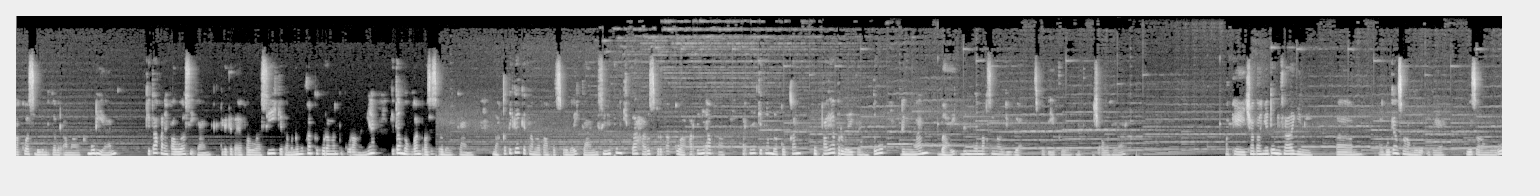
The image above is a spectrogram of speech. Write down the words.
takwa sebelum kita beramal. Kemudian kita akan evaluasi kan. Ketika kita evaluasi, kita menemukan kekurangan-kekurangannya, kita melakukan proses perbaikan. Nah, ketika kita melakukan proses perbaikan, di sini pun kita harus bertakwa. Artinya apa? Artinya kita melakukan upaya perbaikan itu dengan baik dan dengan maksimal juga. Seperti itu, insya Allah ya. Oke, contohnya tuh misalnya gini, um, gue kan seorang guru gitu ya. Gue seorang guru,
